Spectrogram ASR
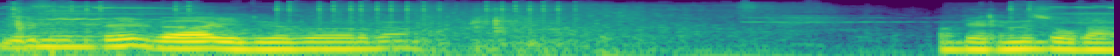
Bir wave daha geliyor bu arada. Haberiniz ola.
